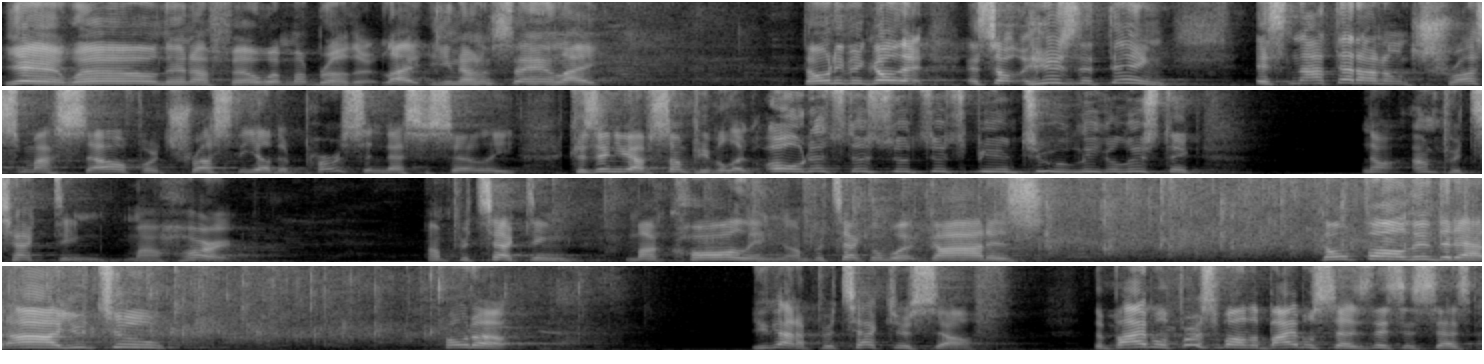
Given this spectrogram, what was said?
yeah, well, then I fell with my brother. Like, you know what I'm saying? Like, don't even go there. And so here's the thing it's not that I don't trust myself or trust the other person necessarily, because then you have some people like, oh, that's, that's, that's, that's being too legalistic. No, I'm protecting my heart. I'm protecting my calling. I'm protecting what God is. Don't fall into that. Ah, you too. Hold up. You got to protect yourself. The Bible, first of all, the Bible says this it says,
